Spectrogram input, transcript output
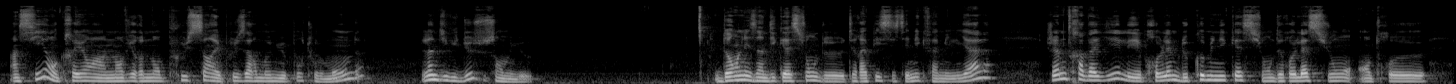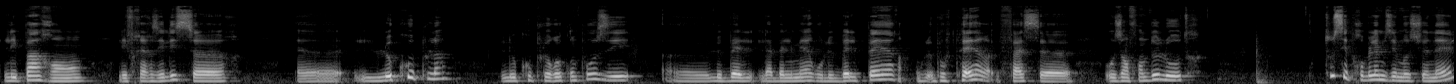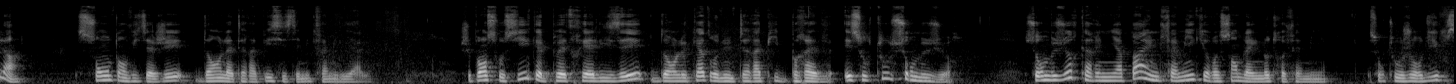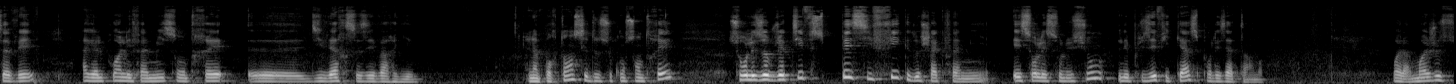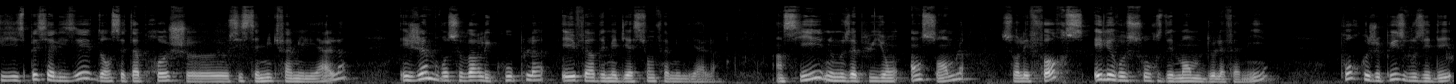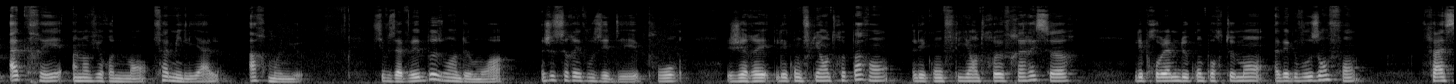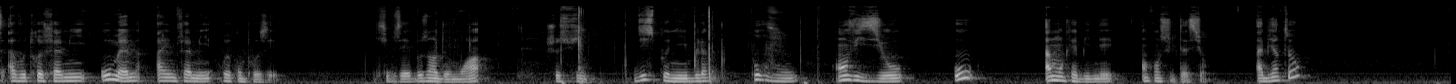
Ainsi, en créant un environnement plus sain et plus harmonieux pour tout le monde, l'individu se sent mieux. Dans les indications de thérapie systémique familiale, j'aime travailler les problèmes de communication, des relations entre les parents, les frères et les sœurs, euh, le couple, le couple recomposé, euh, la belle-mère ou le bel-père ou le beau-père face euh, aux enfants de l'autre. Tous ces problèmes émotionnels sont envisagées dans la thérapie systémique familiale. Je pense aussi qu'elle peut être réalisée dans le cadre d'une thérapie brève et surtout sur mesure. Sur mesure car il n'y a pas une famille qui ressemble à une autre famille. Surtout aujourd'hui, vous savez à quel point les familles sont très euh, diverses et variées. L'important, c'est de se concentrer sur les objectifs spécifiques de chaque famille et sur les solutions les plus efficaces pour les atteindre. Voilà, moi je suis spécialisée dans cette approche euh, systémique familiale et j'aime recevoir les couples et faire des médiations familiales. Ainsi, nous nous appuyons ensemble sur les forces et les ressources des membres de la famille pour que je puisse vous aider à créer un environnement familial harmonieux. Si vous avez besoin de moi, je saurai vous aider pour gérer les conflits entre parents, les conflits entre frères et sœurs, les problèmes de comportement avec vos enfants, face à votre famille ou même à une famille recomposée. Si vous avez besoin de moi, je suis disponible pour vous en visio ou à mon cabinet en consultation. À bientôt!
